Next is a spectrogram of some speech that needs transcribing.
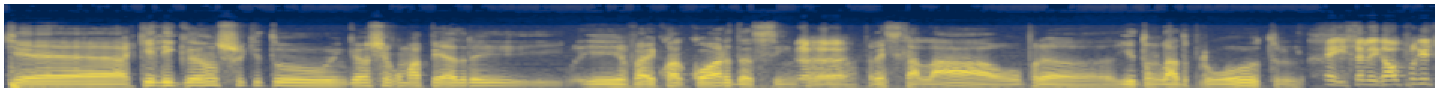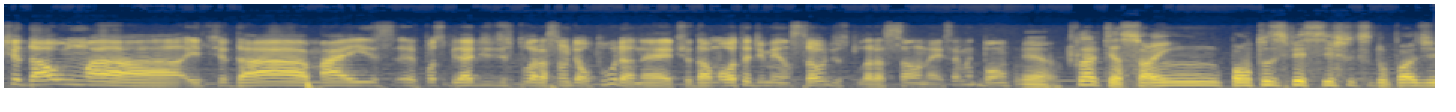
que é aquele gancho que tu engancha alguma pedra e, e vai com a corda, assim, pra, uhum. pra escalar ou pra ir de um lado pro outro. É, isso é legal porque ele te dá uma. Ele te dá mais é, possibilidade de exploração de altura, né? Ele te dá uma outra dimensão de exploração, né? Isso é muito bom. É. Claro que é só em pontos específicos, não pode.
